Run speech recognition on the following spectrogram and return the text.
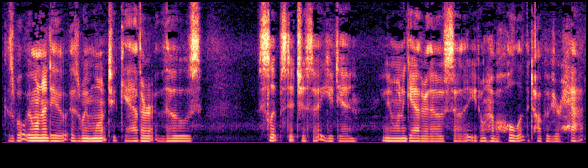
Because what we want to do is we want to gather those slip stitches that you did. You want to gather those so that you don't have a hole at the top of your hat.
